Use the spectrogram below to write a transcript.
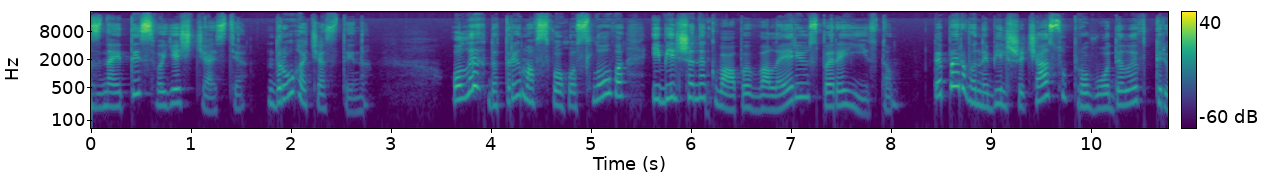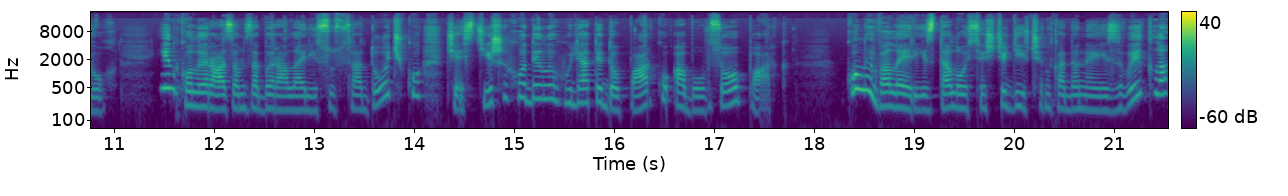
Знайти своє щастя. Друга частина. Олег дотримав свого слова і більше не квапив Валерію з переїздом. Тепер вони більше часу проводили втрьох. Інколи разом забирали Алісу садочку, частіше ходили гуляти до парку або в зоопарк. Коли Валерії здалося, що дівчинка до неї звикла,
